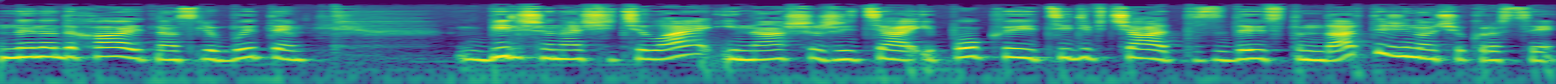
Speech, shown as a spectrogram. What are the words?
не надихають нас любити більше наші тіла і наше життя. І поки ці дівчата задають стандарти жіночої краси,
